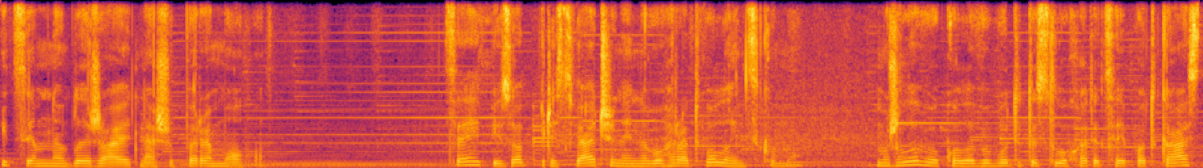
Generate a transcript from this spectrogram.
і цим наближають нашу перемогу. Цей епізод присвячений Новоград-Волинському. Можливо, коли ви будете слухати цей подкаст,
